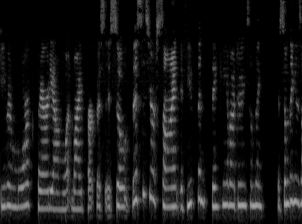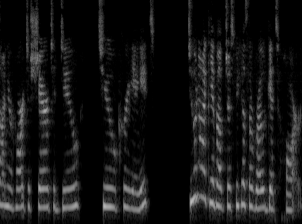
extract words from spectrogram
even more clarity on what my purpose is. So, this is your sign. If you've been thinking about doing something, if something is on your heart to share, to do, to create, do not give up just because the road gets hard.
